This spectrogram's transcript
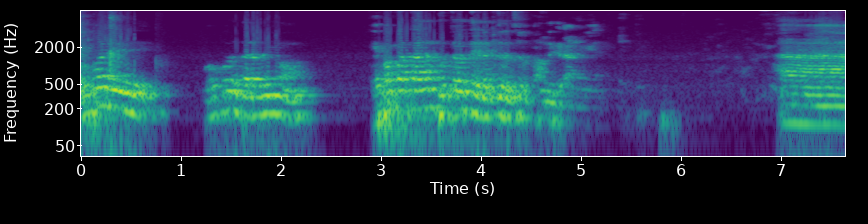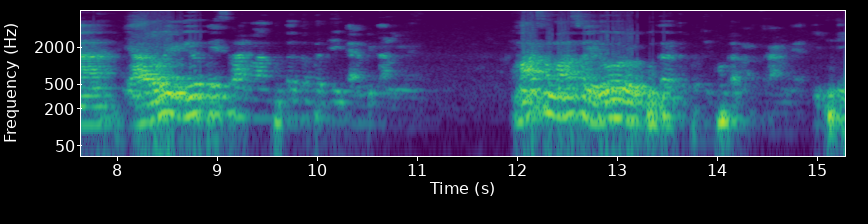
ஒவ்வொரு ஒவ்வொரு தடவையும் எப்ப பார்த்தாலும் புத்தகத்தை எடுத்து வச்சு உட்காந்துக்கிறானுங்க யாரோ எங்கேயோ பேசுறாங்களாம் புத்தகத்தை பத்தி கிளம்பிட்டானுங்க. மாசம் மாசம் ஏதோ ஒரு புத்தகத்தை பத்தி கூட்டம் நடத்துறாங்க. இப்படி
